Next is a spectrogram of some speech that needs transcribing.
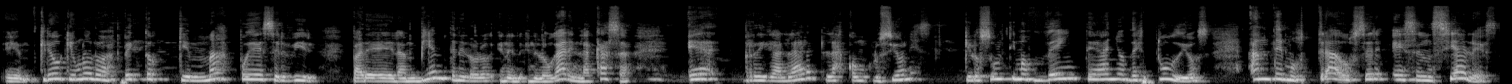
eh, creo que uno de los aspectos que más puede servir para el ambiente en el, en el hogar, en la casa, es regalar las conclusiones que los últimos 20 años de estudios han demostrado ser esenciales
